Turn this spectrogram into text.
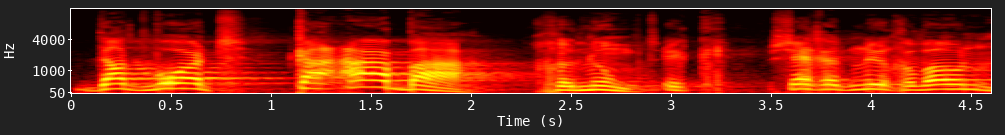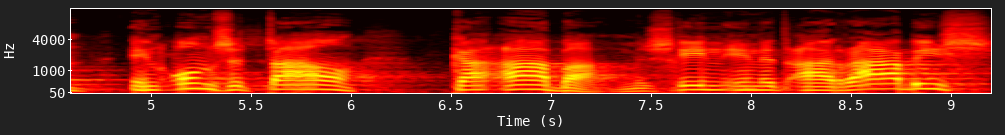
dat wordt Kaaba genoemd. Ik zeg het nu gewoon in onze taal Kaaba. Misschien in het Arabisch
